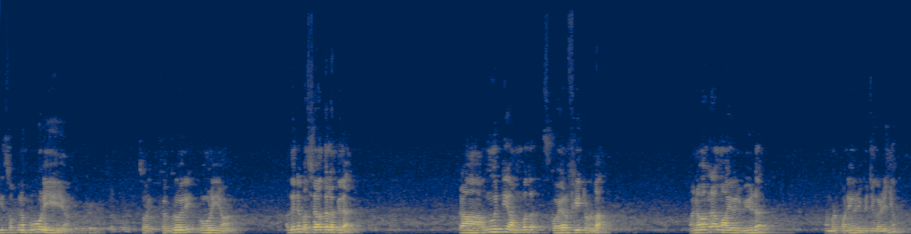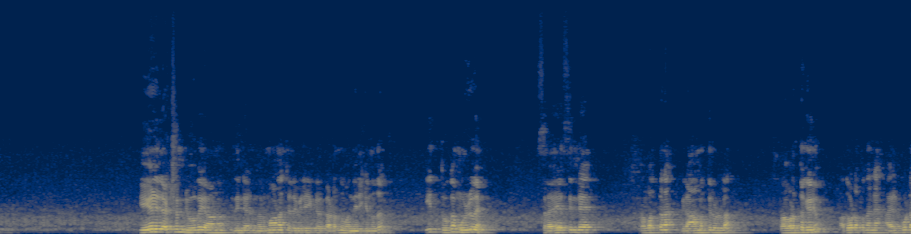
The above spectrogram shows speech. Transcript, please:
ഈ സ്വപ്നം പൂവണിയുകയാണ് സോറി ഫെബ്രുവരി പൂവണിയുമാണ് അതിന്റെ പശ്ചാത്തലത്തിൽ അറുന്നൂറ്റി അമ്പത് സ്ക്വയർ ഫീറ്റുള്ള മനോഹരമായ ഒരു വീട് നമ്മൾ പണി കഴിപ്പിച്ചു കഴിഞ്ഞു. ഏഴ് ലക്ഷം രൂപയാണ് ഇതിന്റെ നിർമ്മാണ ചെലവിലേക്ക് കടന്നു വന്നിരിക്കുന്നത്. ഈ തുക മുഴുവൻ ശ്രേയസിന്റെ പ്രവർത്തന ഗ്രാമത്തിലുള്ള പ്രവർത്തകരും അതോടൊപ്പം തന്നെ അയൽക്കൂട്ട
